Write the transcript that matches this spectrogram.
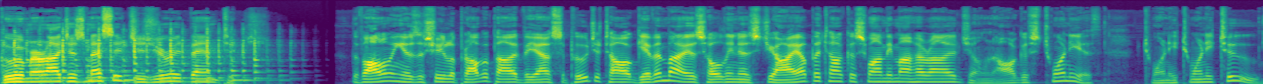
Guru Maharaj's message is your advantage. The following is a Srila Prabhupada Vyasa Puja talk given by His Holiness Jaya Pataka Swami Maharaj on August 20th, 2022.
